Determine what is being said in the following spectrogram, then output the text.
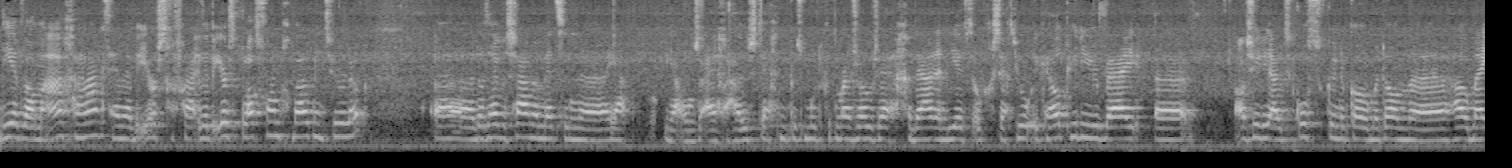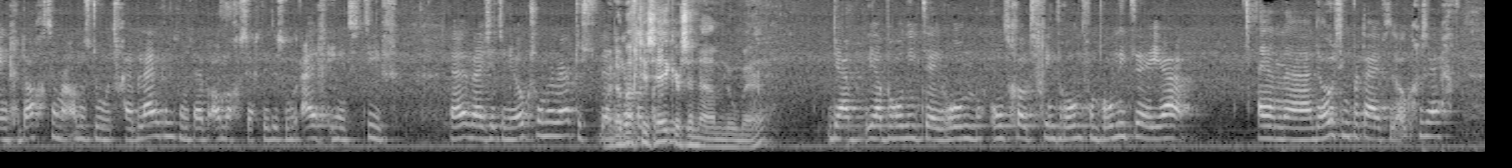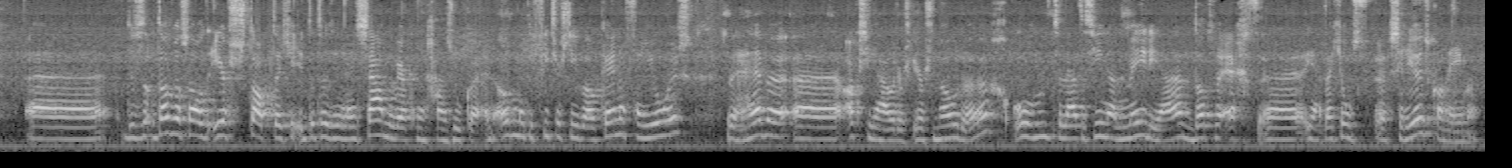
Die hebben we allemaal aangehaakt. En we hebben eerst, gevraagd, we hebben eerst een platform gebouwd natuurlijk. Eh, dat hebben we samen met een, eh, ja, ja, onze eigen huistechnicus, moet ik het maar zo zeggen, gedaan. En die heeft ook gezegd, joh, ik help jullie hierbij. Eh, als jullie uit de kosten kunnen komen, dan hou mij in gedachten. Maar anders doen we het vrijblijvend. Want we hebben allemaal gezegd, dit is ons eigen initiatief. Hè, wij zitten nu ook zonder werk. Dus Maar dan mag je zeker zijn naam noemen, hè? ja, ja Bronnie T. Ron, onze grote vriend Ron van Bronnie T. Ja. En de hostingpartij heeft het ook gezegd. Eh, dus dat, dat was al de eerste stap, dat, je, dat we een samenwerking gaan zoeken. En ook met die fietsers die we al kennen, van jongens, we hebben eh, actiehouders eerst nodig om te laten zien aan de media dat, we echt, eh, ja, dat je ons serieus kan nemen.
